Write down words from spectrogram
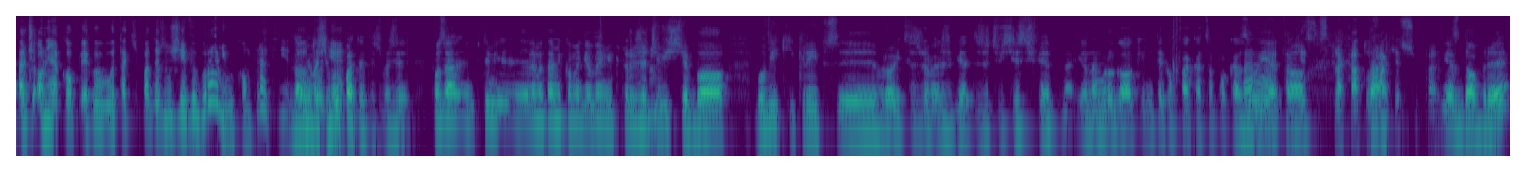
znaczy on jako, jakby był taki patetyczny, się nie wybronił kompletnie. Dla To- mnie właśnie nie- był patetyczny. Właśnie poza tymi elementami komediowymi, których Mhm. rzeczywiście, bo, bo Vicky Creeps y, w roli Cesarzowej Elżbiety rzeczywiście jest świetna i ona mruga okiem i tego faka, co pokazuje, tak, to tak, jest z plakatu, tak. tak, jest super. jest dobry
